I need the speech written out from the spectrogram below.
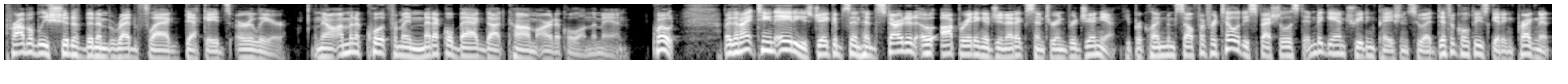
probably should have been a red flag decades earlier. Now, I'm going to quote from a medicalbag.com article on the man. Quote, by the 1980s, Jacobson had started o- operating a genetic center in Virginia. He proclaimed himself a fertility specialist and began treating patients who had difficulties getting pregnant.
